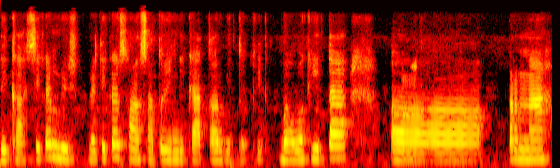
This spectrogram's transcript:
dikasih kan berarti kan salah satu indikator gitu bahwa kita uh, pernah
